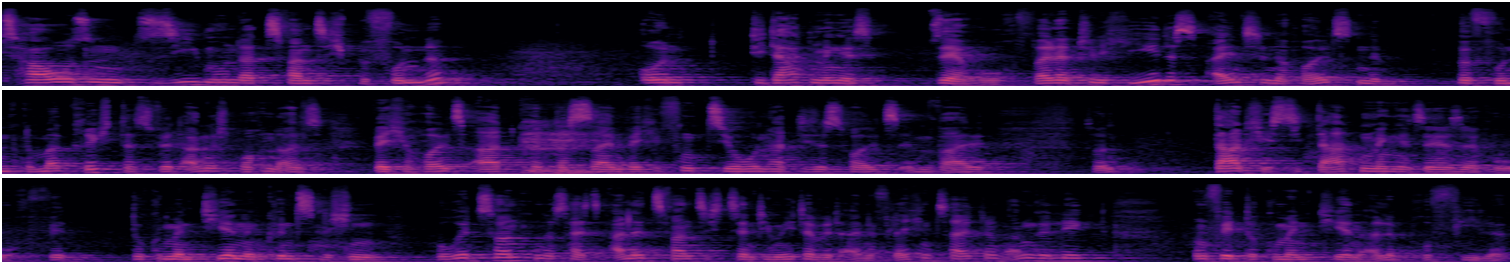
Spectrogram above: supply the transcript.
1720 Befunde und die Datenmenge ist sehr hoch, weil natürlich jedes einzelne Holz eine Befundnummer kriegt. Das wird angesprochen als welche Holzart könnte das sein, welche Funktion hat dieses Holz im Wall. So, Dadurch ist die Datenmenge sehr, sehr hoch. Wir dokumentieren in künstlichen Horizonten, das heißt, alle 20 Zentimeter wird eine Flächenzeichnung angelegt und wir dokumentieren alle Profile.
